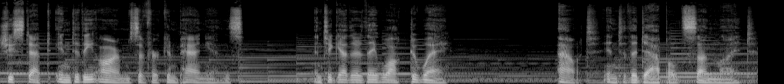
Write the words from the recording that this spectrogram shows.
she stepped into the arms of her companions, and together they walked away, out into the dappled sunlight.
